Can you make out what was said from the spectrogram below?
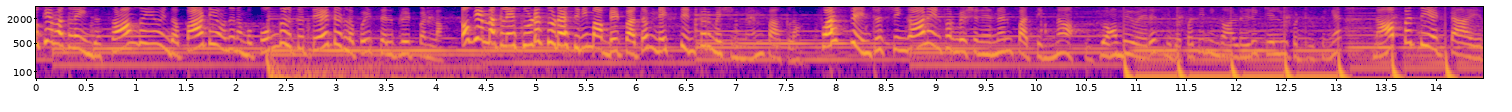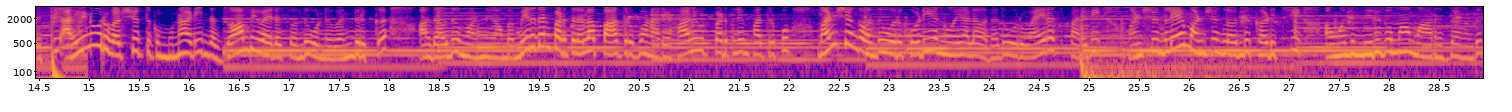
ஓகே மக்களே இந்த சாங்கையும் இந்த பாட்டையும் வந்து நம்ம பொங்கலுக்கு தேட்டரில் போய் செலிப்ரேட் பண்ணலாம். ஓகே மக்களே சுட சுட சினிமா அப்டேட் பார்த்தோம். நெக்ஸ்ட் இன்ஃபர்மேஷன் என்னன்னு பார்க்கலாம். ஃபர்ஸ்ட் இன்ட்ரெஸ்டிங்கான இன்ஃபர்மேஷன் என்னன்னு பார்த்தீங்கன்னா ஜாம்பி வைரஸ் இதை பற்றி நீங்கள் ஆல்ரெடி கேள்விப்பட்டிருப்பீங்க நாற்பத்தி எட்டாயிரத்தி ஐநூறு வருஷத்துக்கு முன்னாடி இந்த ஜாம்பி வைரஸ் வந்து ஒன்று வந்திருக்கு. அதாவது மண் நம்ம மிருதன் படத்துலலாம் பார்த்துருப்போம் நிறைய ஹாலிவுட் படத்துலையும் பார்த்துருப்போம். மனுஷங்க வந்து ஒரு கொடிய நோயால் அதாவது ஒரு வைரஸ் பரவி மனுஷங்களே மனுஷங்களை வந்து கடிச்சு அவங்க வந்து மிருகமாக மாறுறத வந்து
